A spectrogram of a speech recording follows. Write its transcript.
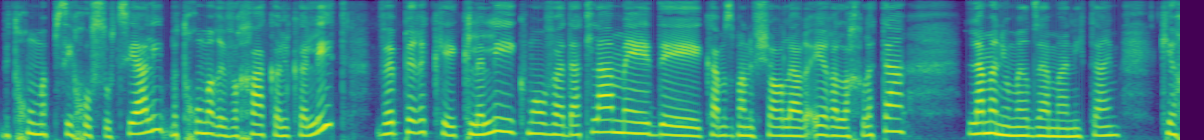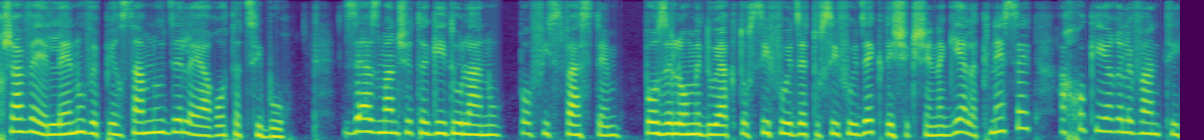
בתחום הפסיכו-סוציאלי, בתחום הרווחה הכלכלית, ופרק אה, כללי כמו ועדת למד, כמה זמן אפשר לערער על החלטה. למה אני אומרת זה המאני טיים? כי עכשיו העלינו ופרסמנו את זה להערות הציבור. זה הזמן שתגידו לנו, פה פספסתם, פה זה לא מדויק, תוסיפו את זה, תוסיפו את זה, כדי שכשנגיע לכנסת, החוק יהיה רלוונטי.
